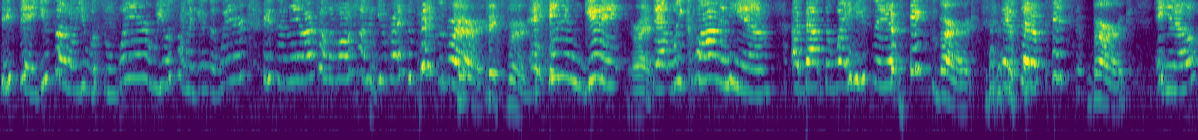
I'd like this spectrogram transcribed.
he said, you told him you was from where? We was trying to get to where? He said, man, I told him I was trying to get back to Pittsburgh. Pittsburgh. And he didn't get it Right. that we clowning him about the way he said Pittsburgh instead of Pittsburgh. You know?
